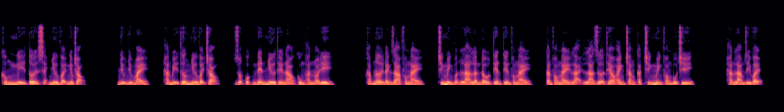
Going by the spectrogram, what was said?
không nghĩ tới sẽ như vậy nghiêm trọng. Như như mày, hắn bị thương như vậy trọng, rốt cuộc nên như thế nào cùng hắn nói đi. Khắp nơi đánh giá phòng này, chính mình vẫn là lần đầu tiên tiến phòng này, căn phòng này lại là dựa theo ánh trăng các chính mình phòng bố trí. Hắn làm gì vậy?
